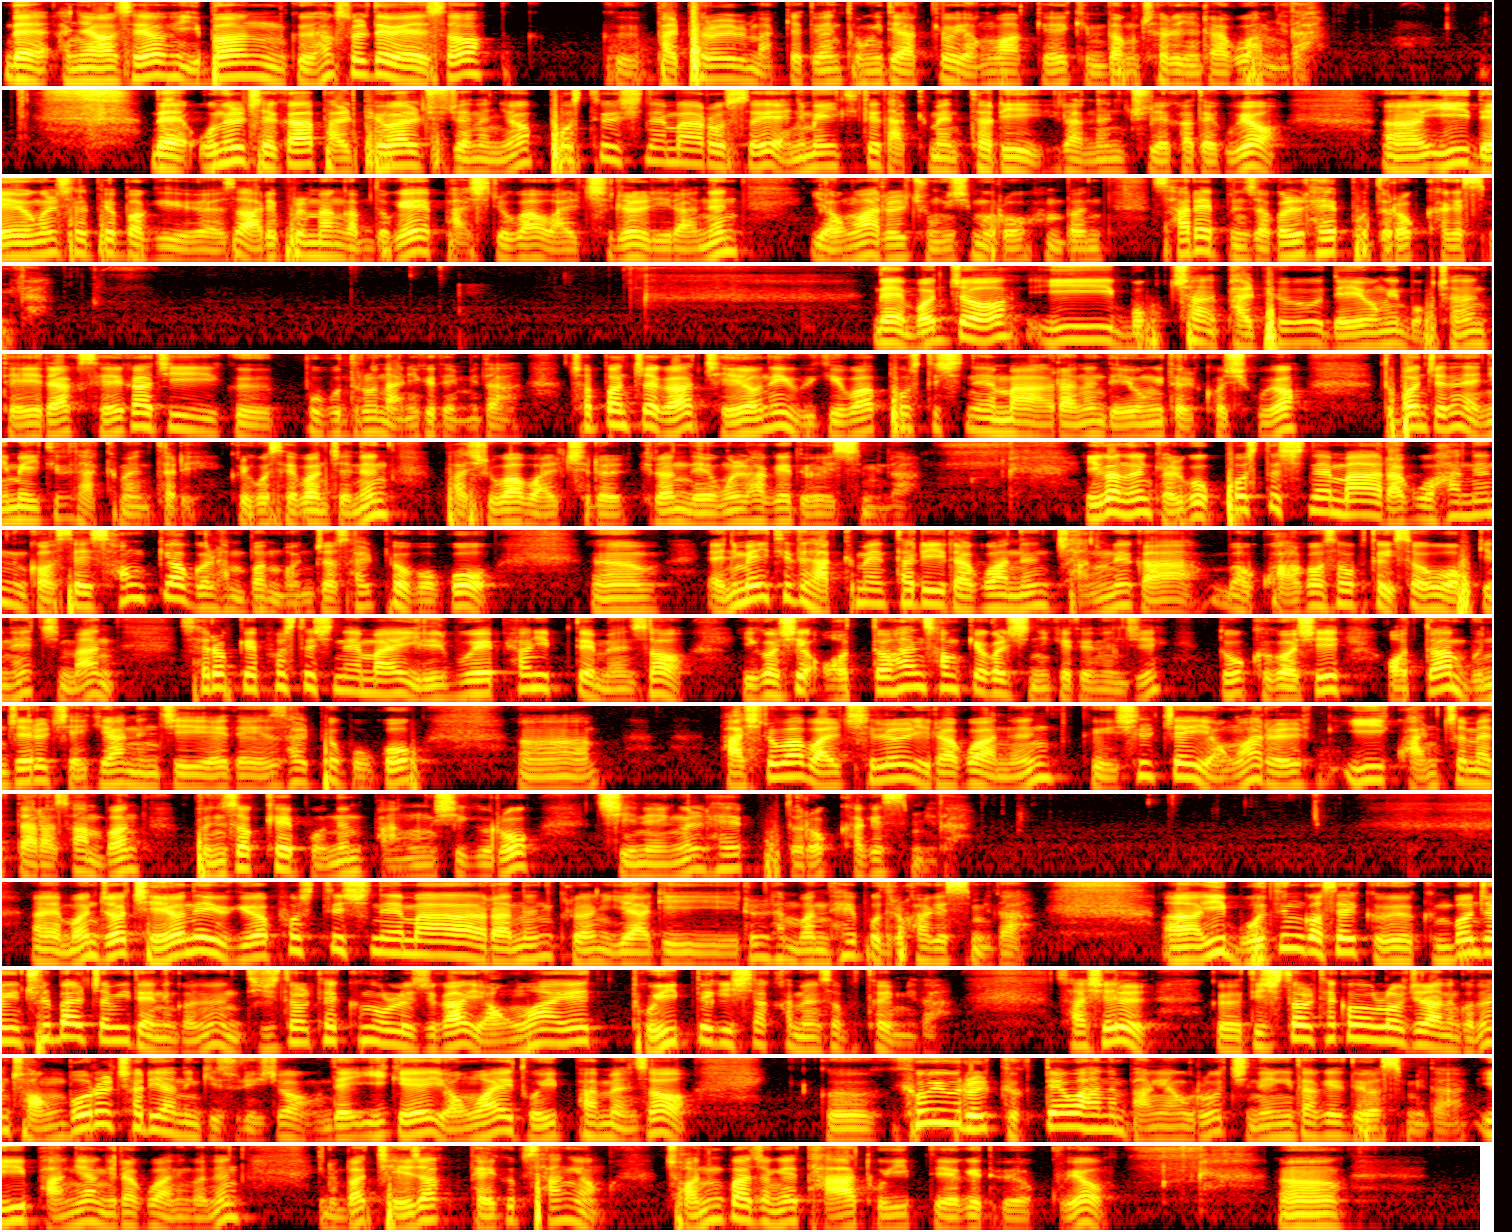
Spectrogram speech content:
네, 안녕하세요. 이번 그 학술 대회에서 그 발표를 맡게 된 동의대학교 영화학교의 김병철이라고 합니다. 네, 오늘 제가 발표할 주제는요. 포스트 시네마로서의 애니메이티드 다큐멘터리라는 주제가 되고요. 어, 이 내용을 살펴보기 위해서 아리풀만 감독의 바시르와 왈츠를이라는 영화를 중심으로 한번 사례 분석을 해 보도록 하겠습니다. 네, 먼저 이 목차 발표 내용의 목차는 대략 세 가지 그 부분으로 나뉘게 됩니다. 첫 번째가 재현의 위기와 포스트 시네마라는 내용이 될 것이고요. 두 번째는 애니메이티드 다큐멘터리, 그리고 세 번째는 바시르와 왈츠를 이런 내용을 하게 되어 있습니다. 이거는 결국 포스트 시네마라고 하는 것의 성격을 한번 먼저 살펴보고 어, 애니메이티드 다큐멘터리라고 하는 장르가 뭐 과거서부터 있어 왔긴 했지만 새롭게 포스트 시네마의 일부에 편입되면서 이것이 어떠한 성격을 지니게 되는지 또 그것이 어떠한 문제를 제기하는지에 대해서 살펴보고 어, 바시르와 왈츠를이라고 하는 그 실제 영화를 이 관점에 따라서 한번 분석해 보는 방식으로 진행을 해 보도록 하겠습니다. 네, 먼저 재현의 위기와 포스트 시네마라는 그런 이야기를 한번 해보도록 하겠습니다. 아, 이 모든 것의 그 근본적인 출발점이 되는 것은 디지털 테크놀로지가 영화에 도입되기 시작하면서부터입니다. 사실 그 디지털 테크놀로지라는 것은 정보를 처리하는 기술이죠. 근데 이게 영화에 도입하면서 그 효율을 극대화하는 방향으로 진행이 되게 되었습니다. 이 방향이라고 하는 것은 이른바 제작, 배급, 상영 전 과정에 다 도입되게 되었고요. 어,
